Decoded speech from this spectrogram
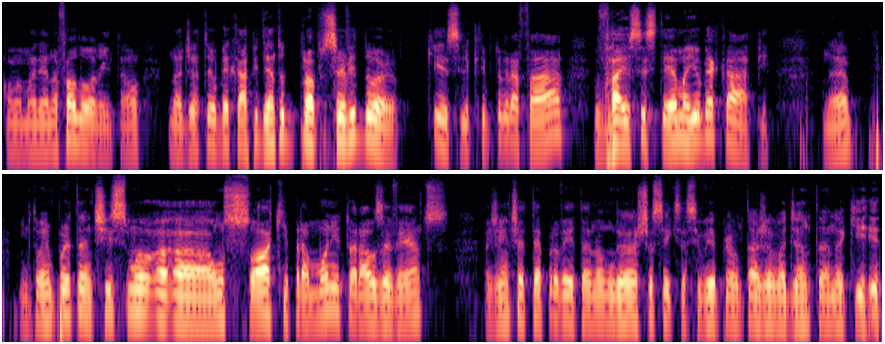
como a Mariana falou. Né? Então, não adianta ter o backup dentro do próprio servidor, porque se ele criptografar, vai o sistema e o backup. Né? Então, é importantíssimo uh, um SOC para monitorar os eventos. A gente até aproveitando um gancho, eu sei que você se veio perguntar, já vou adiantando aqui,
